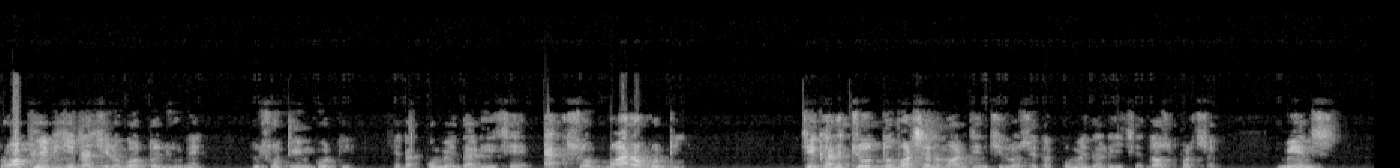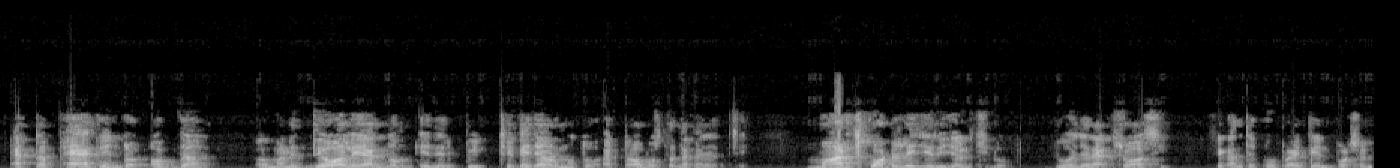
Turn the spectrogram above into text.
প্রফিট যেটা ছিল গত জুনে, দুশো তিন কোটি। সেটা কমে দাঁড়িয়েছে একশো বারো কোটি। যেখানে চোদ্দ পার্সেন্ট মার্জিন ছিল, সেটা কমে দাঁড়িয়েছে দশ পার্সেন্ট মিনস একটা ফ্যাগ এন্ড অফ দ্য মানে দেওয়ালে একদম এদের পিঠ থেকে যাওয়ার মতো একটা অবস্থা দেখা যাচ্ছে। মার্চ কোয়ার্টারে যে রেজাল্ট ছিল দু আশি, সেখান থেকেও প্রায় টেন পার্সেন্ট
